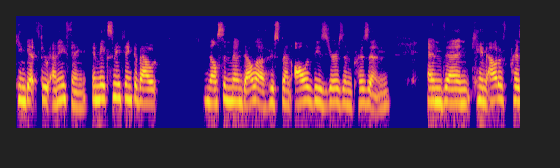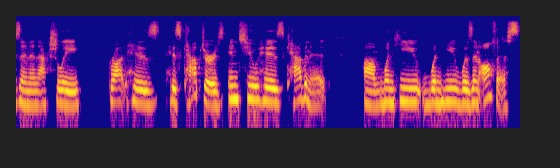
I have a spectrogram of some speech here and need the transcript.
can get through anything. It makes me think about Nelson Mandela, who spent all of these years in prison and then came out of prison and actually brought his his captors into his cabinet um, when he when he was in office.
